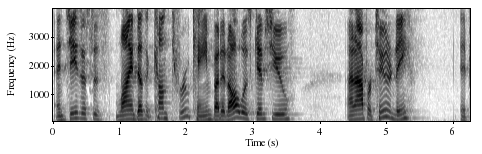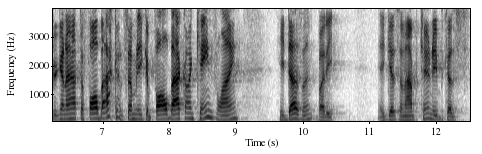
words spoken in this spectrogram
And Jesus' line doesn't come through Cain, but it always gives you an opportunity. If you're going to have to fall back on somebody, you can fall back on Cain's line. He doesn't, but he, it gives an opportunity because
